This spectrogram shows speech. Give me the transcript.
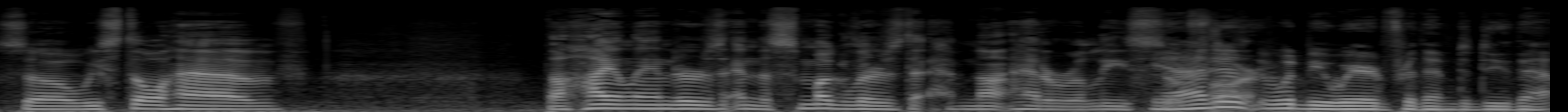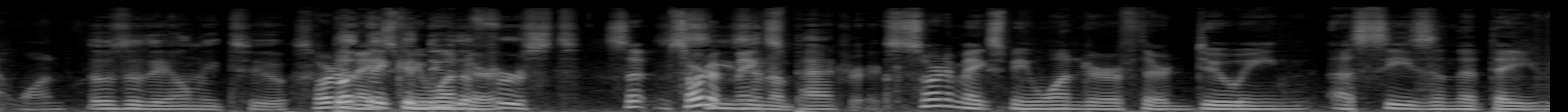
So we still have the Highlanders and the smugglers that have not had a release so yeah, far. it would be weird for them to do that one. Those are the only two. Sort of but makes they could me do the first So sort of season makes of Patrick. sort of makes me wonder if they're doing a season that they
